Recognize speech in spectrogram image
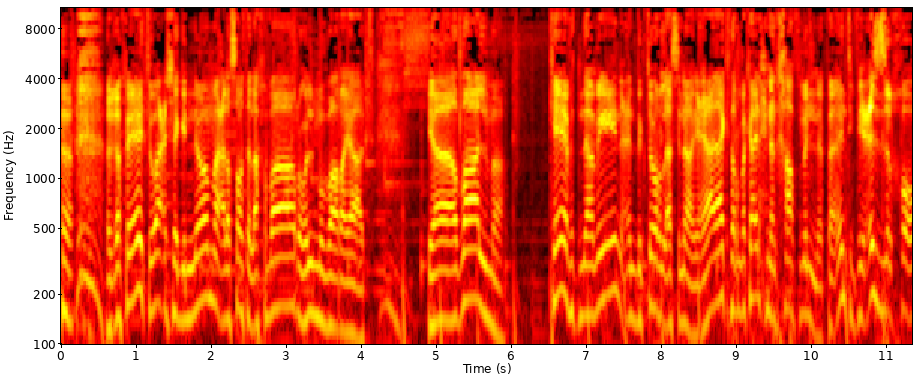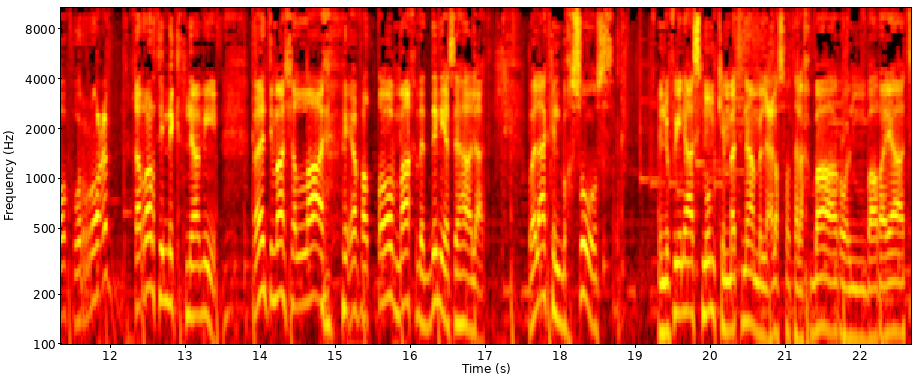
غفيت وأعشق النوم على صوت الأخبار والمباريات. يا ظالمة. كيف تنامين عند دكتور الأسنان؟ يعني هذا أكثر مكان إحنا نخاف منه فأنت في عز الخوف والرعب قررت إنك تنامين. فأنت ما شاء الله يا فطوم ماخذ الدنيا سهالات. ولكن بخصوص إنه في ناس ممكن ما تنام الا على صوت الأخبار والمباريات.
